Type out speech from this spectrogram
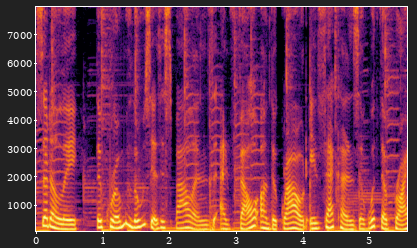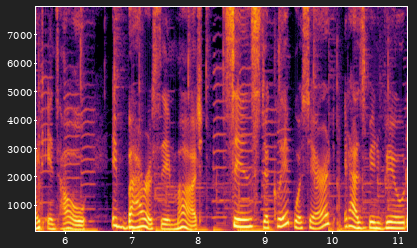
Suddenly, the groom loses his balance and fell on the ground in seconds with the bride in tow. Embarrassing much. Since the clip was shared, it has been viewed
